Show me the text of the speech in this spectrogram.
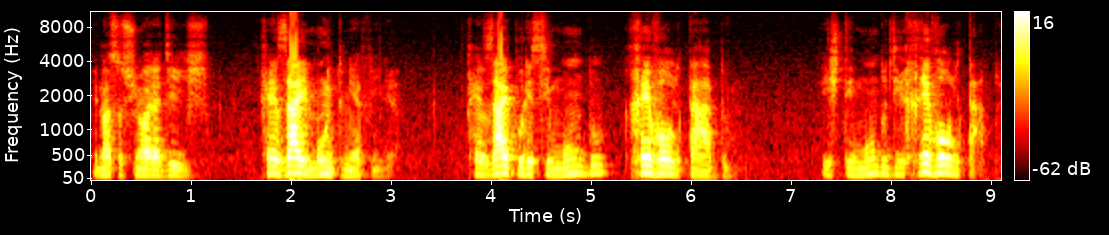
e Nossa Senhora diz: Rezai muito, minha filha. Rezai por esse mundo revoltado. Este mundo de revoltados.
